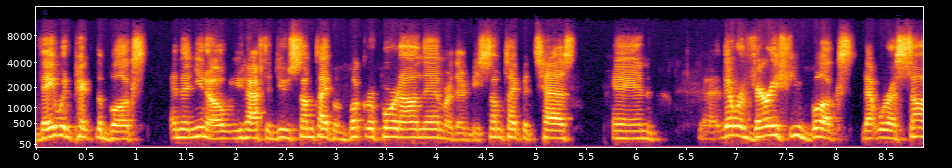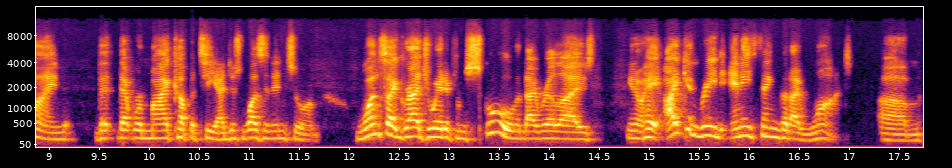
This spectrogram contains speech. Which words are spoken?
They would pick the books, and then you know you'd have to do some type of book report on them, or there'd be some type of test. And uh, there were very few books that were assigned that that were my cup of tea. I just wasn't into them. Once I graduated from school, and I realized, you know, hey, I can read anything that I want. Um,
